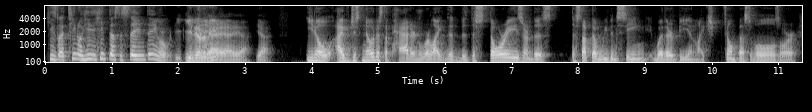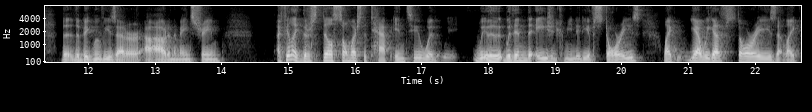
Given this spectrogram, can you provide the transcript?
he's Latino. He he does the same thing, or you know what yeah, I mean? yeah, yeah, yeah. You know, I've just noticed a pattern where like the, the, the stories or the, the stuff that we've been seeing, whether it be in like film festivals or the, the big movies that are out in the mainstream, I feel like there's still so much to tap into with, with within the Asian community of stories. Like, yeah, we got stories that like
